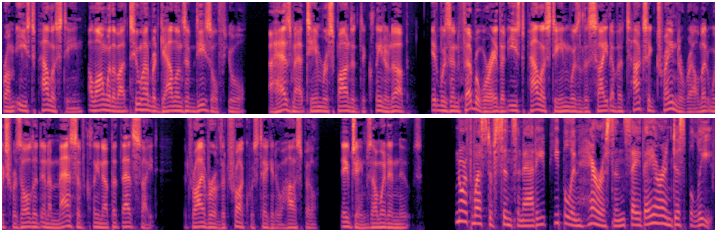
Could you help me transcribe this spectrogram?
from East Palestine, along with about 200 gallons of diesel fuel. A hazmat team responded to clean it up. It was in February that East Palestine was the site of a toxic train derailment, which resulted in a massive cleanup at that site. The driver of the truck was taken to a hospital. Dave James, ONN News. Northwest of Cincinnati, people in Harrison say they are in disbelief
